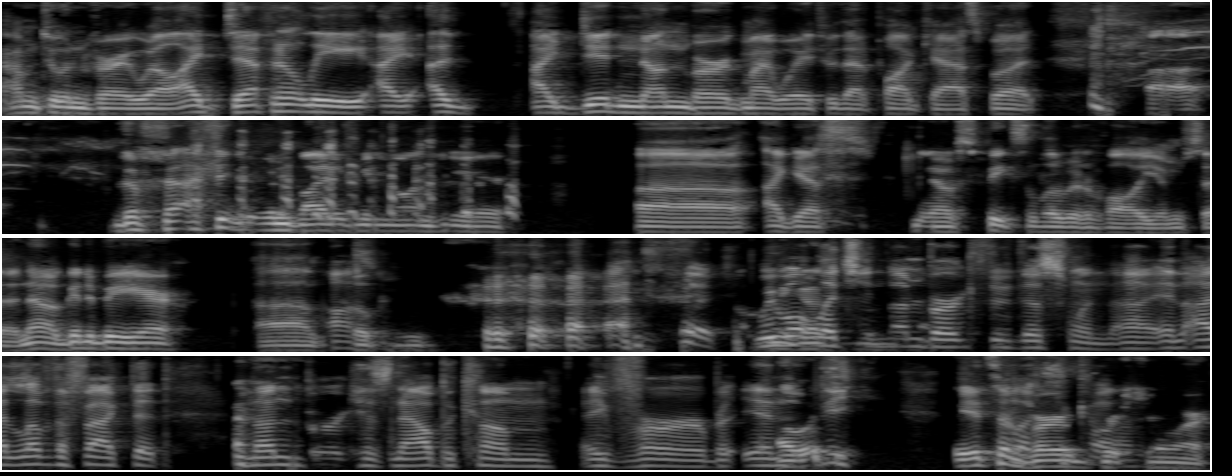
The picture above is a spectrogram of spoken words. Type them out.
I'm doing very well. I definitely, I, I, I did Nunberg my way through that podcast, but uh, the fact that you invited me on here, uh, I guess you know speaks a little bit of volume. So no, good to be here. Um, awesome. we won't let you Nunberg through this one, uh, and I love the fact that Nunberg has now become a verb in oh, the. It's a verb for sure.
